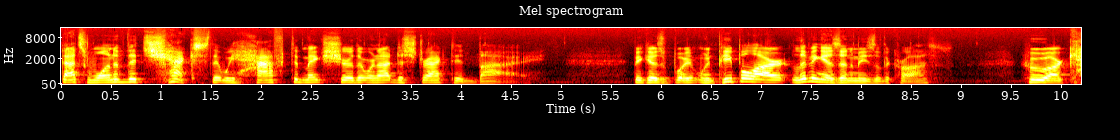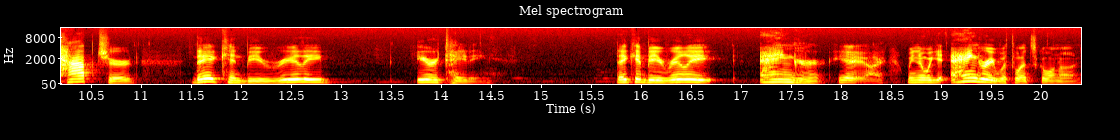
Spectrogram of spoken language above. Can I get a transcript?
That's one of the checks that we have to make sure that we're not distracted by. Because when people are living as enemies of the cross, who are captured, they can be really irritating. They can be really anger. We know we get angry with what's going on.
